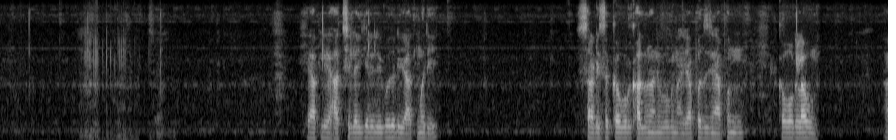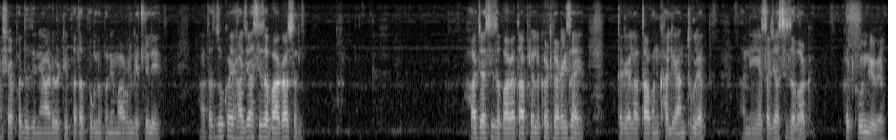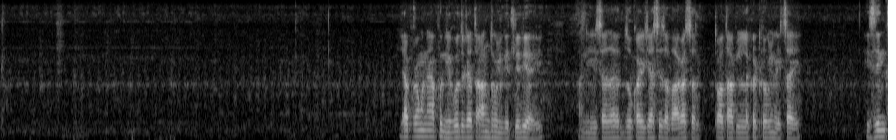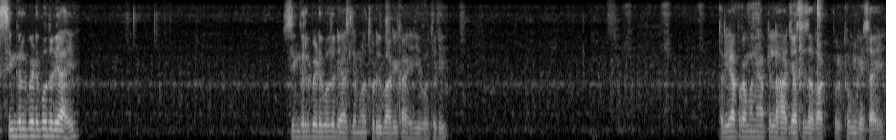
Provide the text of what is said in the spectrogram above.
ही आपली हात शिलाई केलेली गोदडी आतमध्ये. साडीचं कवक घालून आणि वगून या पद्धतीने आपण कवक लावून अशा पद्धतीने आडव्या टीप आता पूर्णपणे मारून घेतलेले आहेत. आता जो काही हा जास्तीचा भाग असेल हा जास्तीचा भाग आता आपल्याला कट करायचा आहे तर याला आता आपण खाली अंथरूयात आणि ह्याचा जास्तीचा भाग कट करून घेऊयात. याप्रमाणे आपण ही गोदडी आता अंथरून घेतलेली आहे. आणि हिचा जो काही जास्तीचा भाग असेल तो आता आपल्याला कट करून घ्यायचा आहे. ही सिंग सिंगल बेड गोदडी आहे. सिंगल बेड गोदडी असल्यामुळे थोडी बारीक आहे ही गोदडी तर याप्रमाणे आपल्याला हा जास्तीचा भाग कट करून घ्यायचा आहे.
